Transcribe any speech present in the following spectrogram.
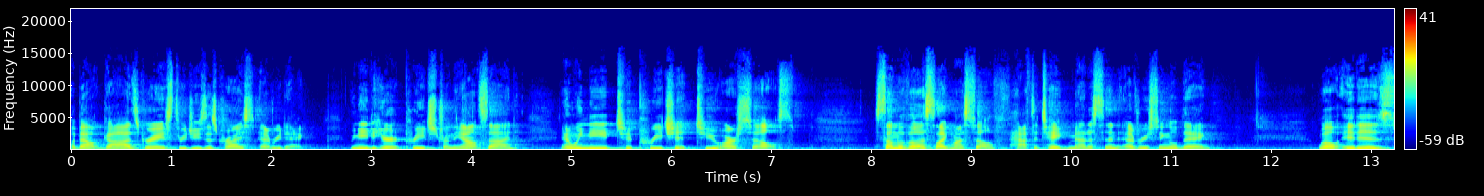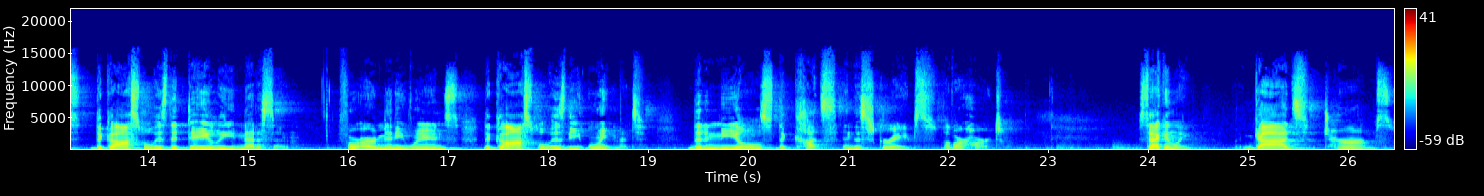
about God's grace through Jesus Christ every day. We need to hear it preached from the outside, and we need to preach it to ourselves. Some of us, like myself, have to take medicine every single day. Well, it is the gospel is the daily medicine for our many wounds. The gospel is the ointment that anneals the cuts and the scrapes of our heart. Secondly, God's terms.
